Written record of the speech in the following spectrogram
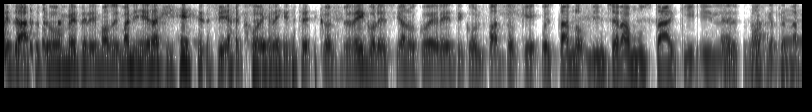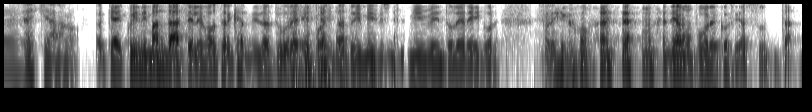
esatto, devo mettere in modo in maniera che sia coerente, con le regole siano coerenti col fatto che quest'anno vincerà Mustachi il Esatto. podcast della... È chiaro. Ok, quindi mandate le vostre candidature e poi intanto io mi, mi invento le regole. Prego, andiamo pure con riassuntato.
